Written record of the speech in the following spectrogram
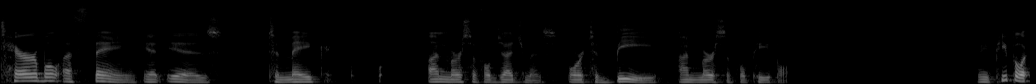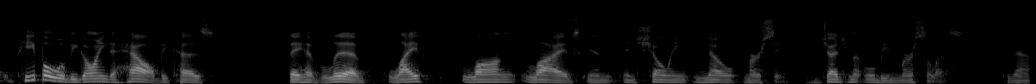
terrible a thing it is to make unmerciful judgments or to be unmerciful people. I mean, people, people will be going to hell because they have lived lifelong lives in, in showing no mercy. Judgment will be merciless to them.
